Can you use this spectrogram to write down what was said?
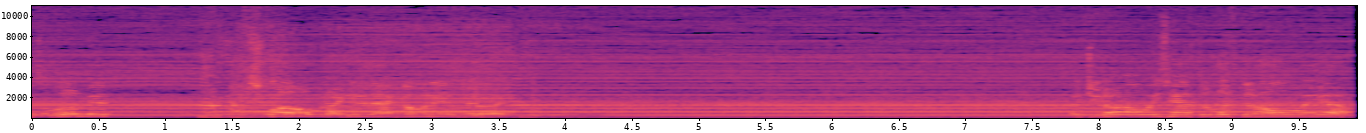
it's a little bit slow, but I knew that going into it. You don't always have to lift it all the way up.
